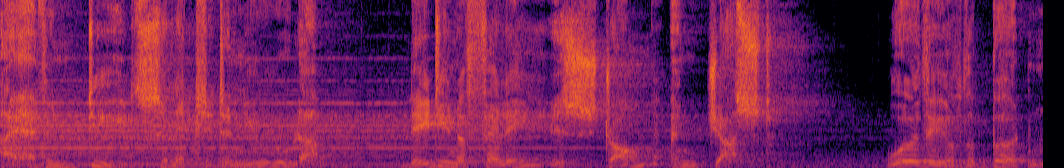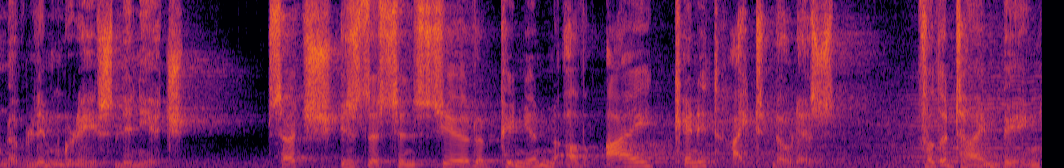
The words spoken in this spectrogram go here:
I have indeed selected a new ruler. Lady Nefeli is strong and just, worthy of the burden of Limgrave's lineage. Such is the sincere opinion of I, Kenneth Haight, no less. For the time being,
